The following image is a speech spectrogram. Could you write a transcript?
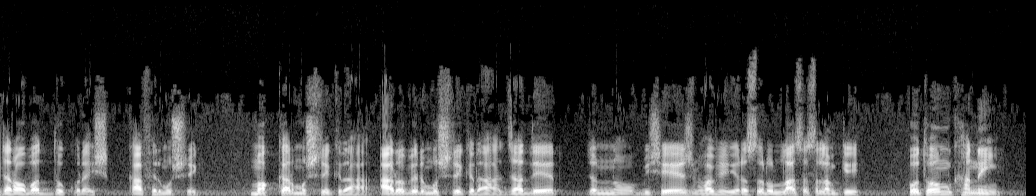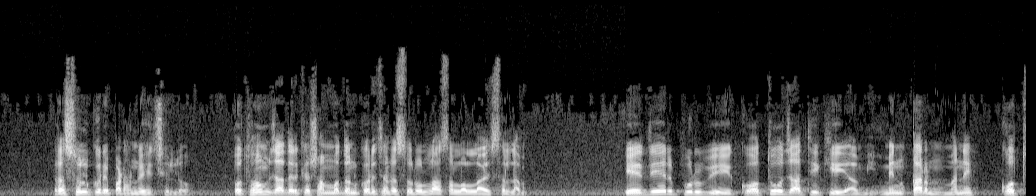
যারা অবাধ্য কোরাইশ, কাফের মুশ্রিক, মক্কার মুশ্রিকরা, আরবের মুশ্রিকরা, যাদের জন্য বিশেষভাবে রসুল্লাহ সাল্লামকে প্রথমখানেই রসুল করে পাঠানো হয়েছিল, প্রথম যাদেরকে সম্বোধন করেছেন রসুল্লাহ সাল্লাহ সাল্লাম এদের পূর্বে কত জাতিকে আমি, মেন কারণ মানে কত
